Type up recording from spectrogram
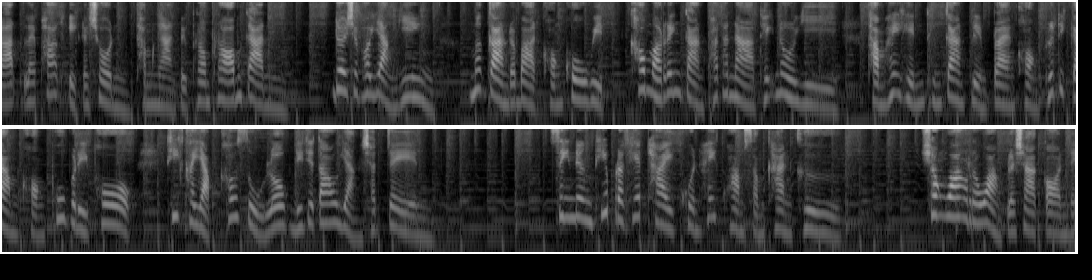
รัฐและภาคเอกชนทำงานไปพร้อมๆกัน โดยเฉพาะอย่างยิ่ง เมื่อการระบาดของโควิด เข้ามาเร่งการพัฒนาเทคโนโลยีทำให้เห็นถึงการเปลี่ยนแปลงของพฤติกรรมของผู้บริโภค ที่ขยับเข้าสู่โลกดิจิทัลอย่างชัดเจน สิ่งหนึ่งที่ประเทศไทยควรให้ความสำคัญคือ ช่องว่างระหว่างประชากรใน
